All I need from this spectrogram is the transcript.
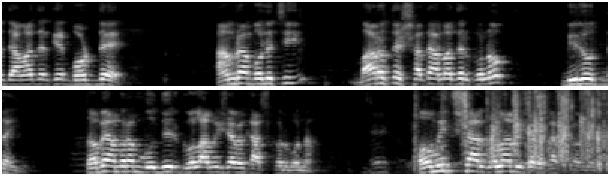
যদি আমাদেরকে ভোট দেয়, আমরা বলেছি ভারতের সাথে আমাদের কোনো বিরোধ নাই। তবে আমরা মোদির গোলাম হিসাবে কাজ করব না। অমিত শাহর গোলাম হিসাবে কাজ করব না।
